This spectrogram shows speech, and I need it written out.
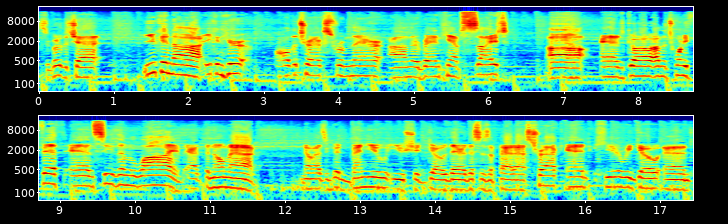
So go to the chat. You can uh, you can hear all the tracks from there on their Bandcamp site, uh, and go out on the 25th and see them live at the Nomad. Nomad's a good venue. You should go there. This is a badass track, and here we go. And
